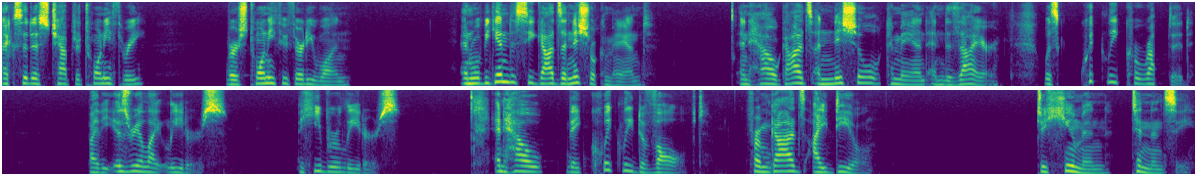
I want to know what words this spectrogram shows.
Exodus chapter 23 verse 20 through 31, and we'll begin to see God's initial command and how God's initial command and desire was quickly corrupted by the Israelite leaders, the Hebrew leaders, and how they quickly devolved from God's ideal to human tendency.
